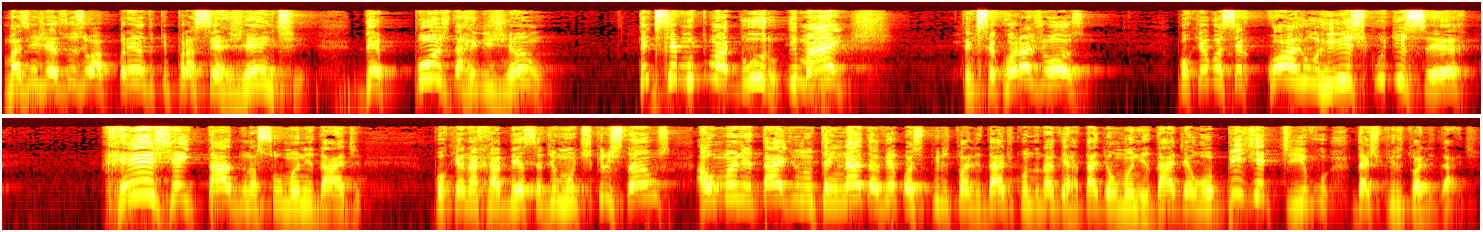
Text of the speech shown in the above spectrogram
Mas em Jesus eu aprendo que para ser gente, depois da religião, tem que ser muito maduro e mais. Tem que ser corajoso. Porque você corre o risco de ser rejeitado na sua humanidade. Porque na cabeça de muitos cristãos, a humanidade não tem nada a ver com a espiritualidade, quando na verdade a humanidade é o objetivo da espiritualidade.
